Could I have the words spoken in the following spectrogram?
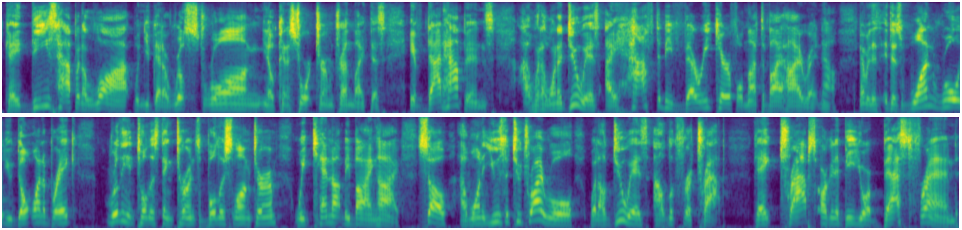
Okay, these happen a lot when you've got a real strong, you know, kind of short-term trend like this. If that happens, I, what I want to do is I have to be very careful not to buy high right now. Remember, there's, there's one rule you don't want to break. Really, until this thing turns bullish long term, we cannot be buying high. So I want to use the two try rule. What I'll do is I'll look for a trap. Okay, traps are going to be your best friend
